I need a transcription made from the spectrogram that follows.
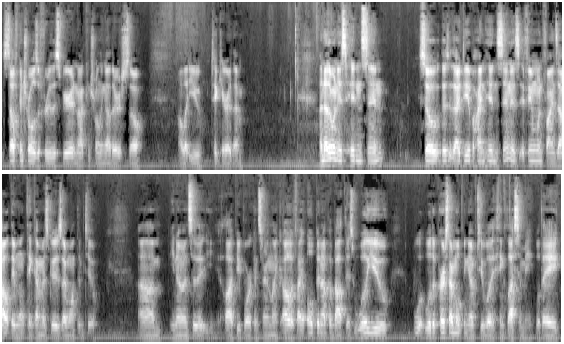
Self control is a fruit of the spirit, not controlling others. So I'll let you take care of them. Another one is hidden sin. so the, the idea behind hidden sin is if anyone finds out, they won't think I'm as good as I want them to. Um, you know, and so a lot of people are concerned, like, oh, if I open up about this, will you? Will, will the person I'm opening up to will they think less of me? Will they?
